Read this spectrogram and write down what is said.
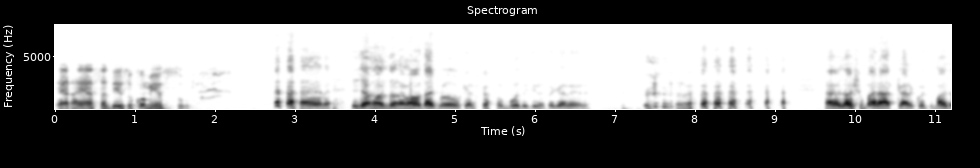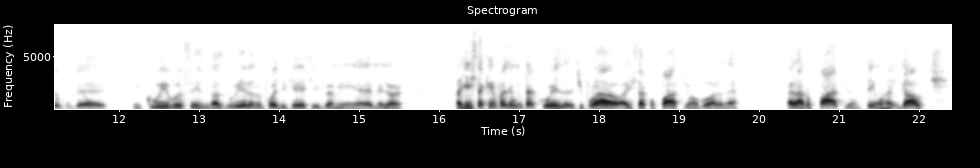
era essa desde o começo. é, né? Você já mandou na maldade, falou, eu quero ficar famoso aqui nessa galera. ah, eu acho barato, cara. Quanto mais eu puder incluir vocês na zoeira no podcast aí pra mim, é melhor. A gente tá querendo fazer muita coisa. Tipo lá, a gente tá com o Patreon agora, né? Aí lá no Patreon tem um hangout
